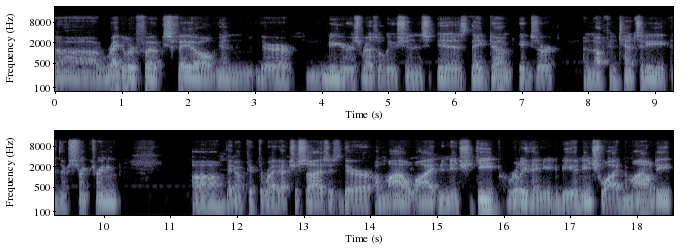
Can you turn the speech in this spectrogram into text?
uh, regular folks fail in their New Year's resolutions is they don't exert enough intensity in their strength training um, they don't pick the right exercises. They're a mile wide and an inch deep. Really, they need to be an inch wide and a mile deep.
